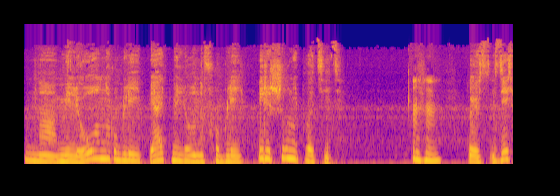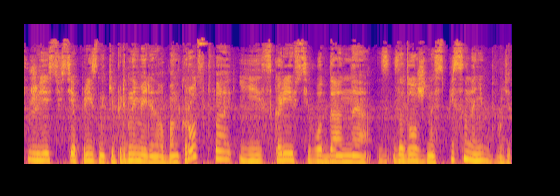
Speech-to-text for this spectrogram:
на миллион рублей, 5 миллионов рублей и решил не платить. Мгм. То есть здесь уже есть все признаки преднамеренного банкротства, и, скорее всего, данная задолженность списана не будет.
